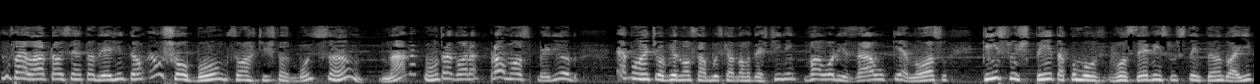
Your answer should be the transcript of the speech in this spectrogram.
Não vai lá, tá o sertanejo. Então, é um show bom, são artistas bons, são. Nada contra. Agora, para o nosso período, é bom a gente ouvir nossa música nordestina e valorizar o que é nosso. Quem sustenta, como você vem sustentando aí,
